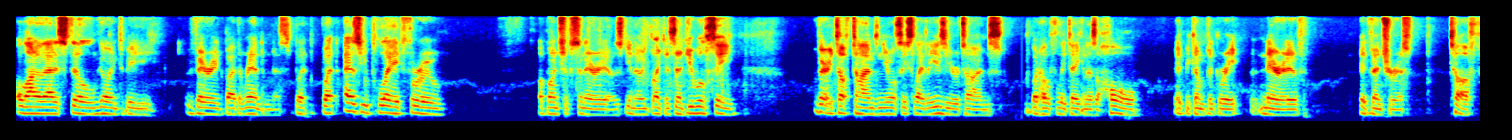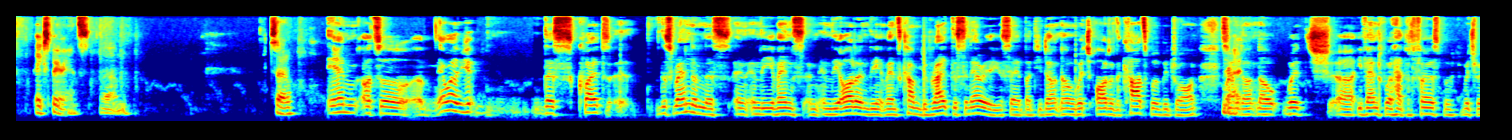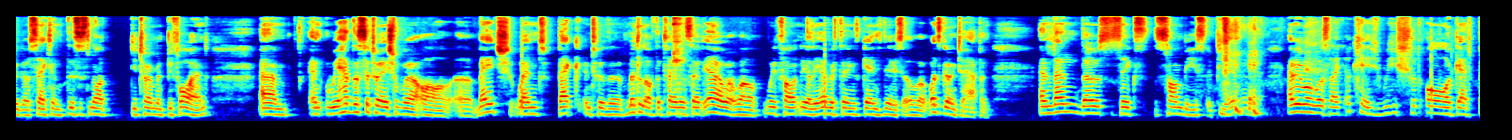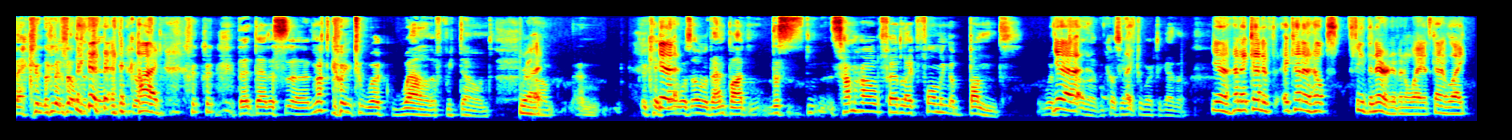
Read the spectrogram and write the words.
a lot of that is still going to be varied by the randomness but but as you play through a bunch of scenarios you know like i said you will see very tough times and you will see slightly easier times but hopefully taken as a whole it becomes a great narrative adventurous tough experience. Um, so. And also um, yeah well you, there's quite uh, this randomness in, in the events in, in the order in the events come you write the scenario you say but you don't know which order the cards will be drawn so right. you don't know which uh, event will happen first which will go second. This is not determined beforehand. Um, and we had the situation where our uh, mage went back into the middle of the table and said yeah well, well we found nearly everything game's nearly over what's going to happen? And then those six zombies appear everyone was like, okay, we should all get back in the middle of the table because Hide. that that is uh, not going to work well if we don't. Right. Um, and okay, yeah. that was over then, but this somehow felt like forming a bond with yeah, each other because you have to work together. Yeah, and it kind of it kind of helps feed the narrative in a way. It's kind of like,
